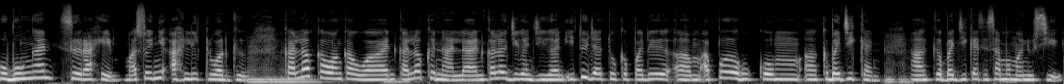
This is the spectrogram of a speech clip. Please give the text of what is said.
hubungan serahim. Maksudnya ahli keluarga. Hmm. kalau kawan-kawan kalau kenalan kalau jiran-jiran itu jatuh kepada um, apa hukum uh, kebajikan. Hmm. uh, kebajikan sesama manusia.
